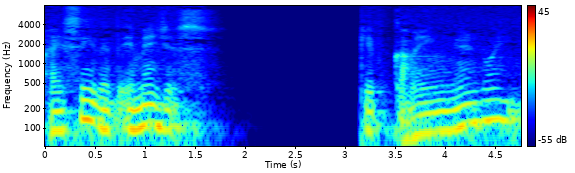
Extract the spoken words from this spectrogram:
I see that the images keep coming and going.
